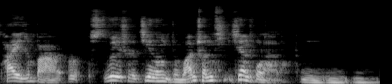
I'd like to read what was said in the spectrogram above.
它已经把呃 Switch 的技能已经完全体现出来了。嗯嗯嗯，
